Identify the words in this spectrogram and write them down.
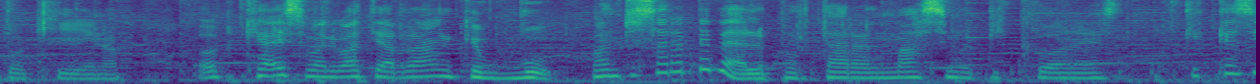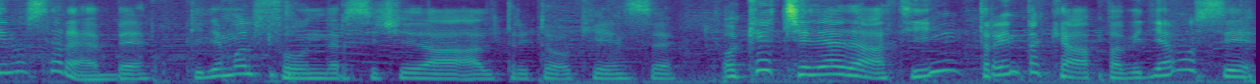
pochino. Ok, siamo arrivati al rank V. Quanto sarebbe bello portare al massimo il piccone. Che casino sarebbe? Chiediamo al founder se ci dà altri tokens. Ok, ce li ha dati? 30k, vediamo se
